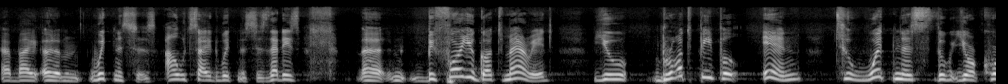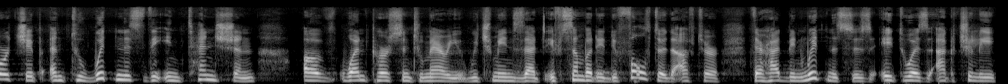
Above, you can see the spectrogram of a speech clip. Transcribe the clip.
uh, by um, witnesses, outside witnesses. That is, uh, before you got married, you brought people in to witness the, your courtship and to witness the intention of one person to marry you, which means that if somebody defaulted after there had been witnesses, it was actually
